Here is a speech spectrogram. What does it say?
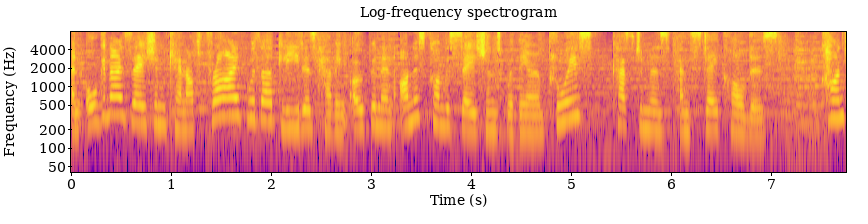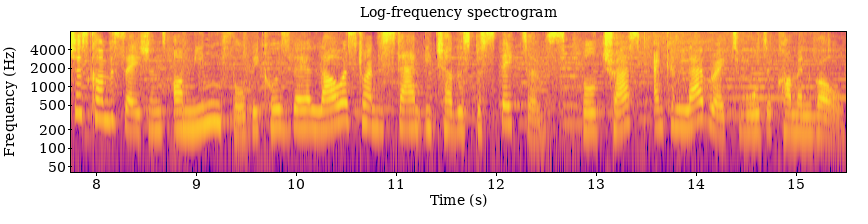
an organization cannot thrive without leaders having open and honest conversations with their employees, customers, and stakeholders. Conscious conversations are meaningful because they allow us to understand each other's perspectives, build trust, and collaborate towards a common goal.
